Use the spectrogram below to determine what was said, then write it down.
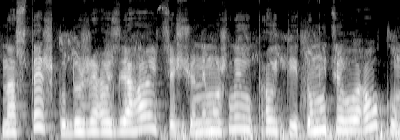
на стежку дуже розлягаються, що неможливо пройти. Тому цього року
